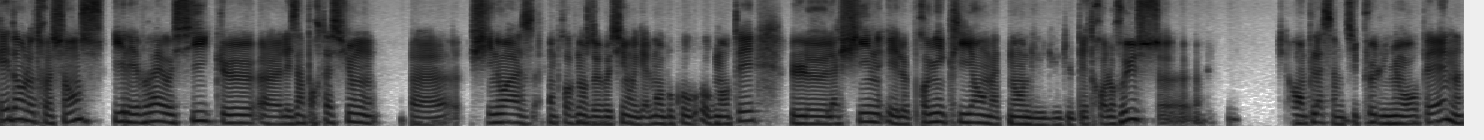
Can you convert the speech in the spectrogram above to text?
Et dans l'autre sens, il est vrai aussi que euh, les importations euh, chinoises en provenance de Russie ont également beaucoup augmenté. Le, la Chine est le premier client maintenant du, du, du pétrole russe. Euh, remplace un petit peu l'Union européenne.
